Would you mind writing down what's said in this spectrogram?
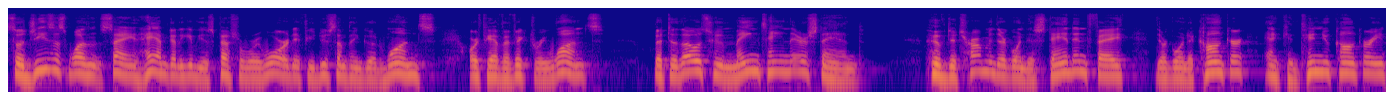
So Jesus wasn't saying, hey, I'm going to give you a special reward if you do something good once or if you have a victory once, but to those who maintain their stand, who've determined they're going to stand in faith, they're going to conquer and continue conquering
